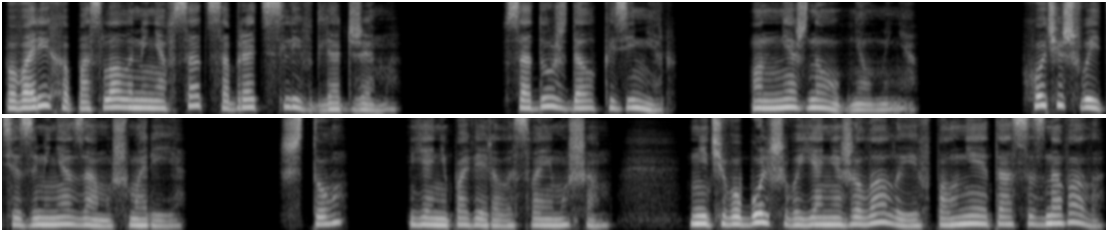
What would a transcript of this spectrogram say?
повариха послала меня в сад собрать слив для джема. В саду ждал Казимир. Он нежно обнял меня. «Хочешь выйти за меня замуж, Мария?» «Что?» Я не поверила своим ушам. Ничего большего я не желала и вполне это осознавала,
